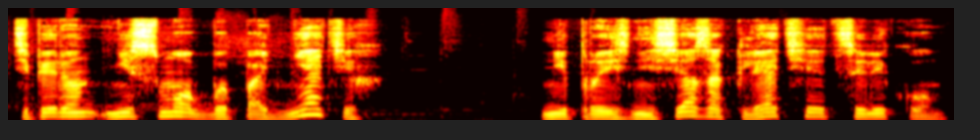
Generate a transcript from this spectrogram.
Теперь он не смог бы поднять их, не произнеся заклятие целиком.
